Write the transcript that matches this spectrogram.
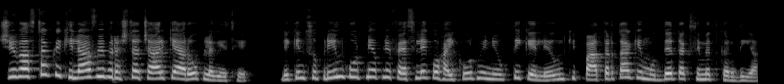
श्रीवास्तव के खिलाफ भी भ्रष्टाचार के आरोप लगे थे लेकिन सुप्रीम कोर्ट ने अपने फैसले को हाईकोर्ट में नियुक्ति के लिए उनकी पात्रता के मुद्दे तक सीमित कर दिया।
